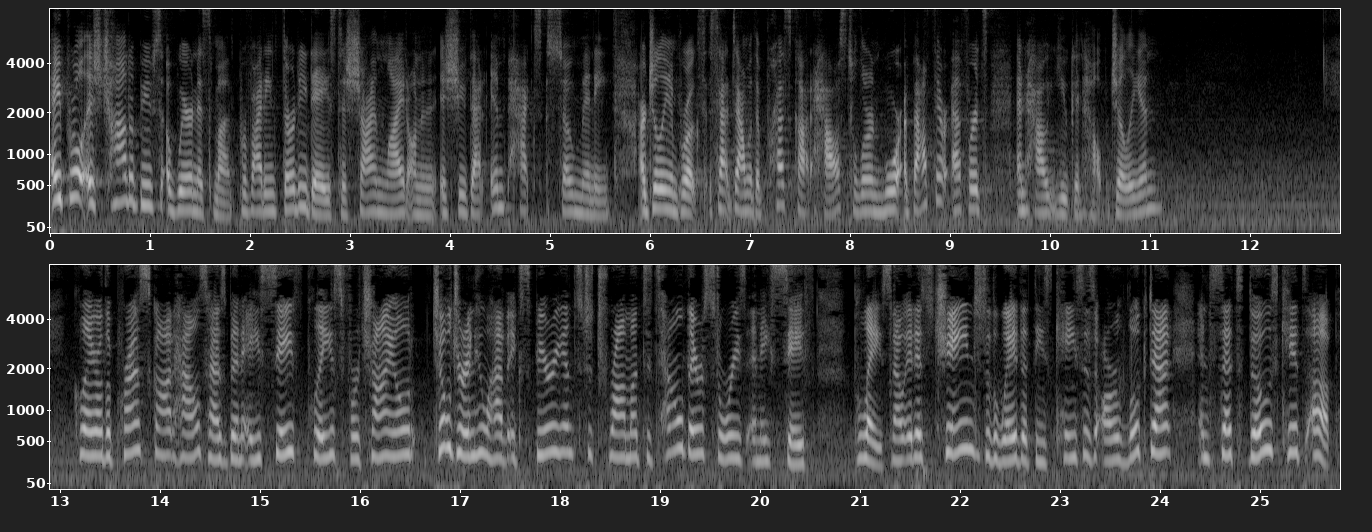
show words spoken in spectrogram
April is Child Abuse Awareness Month, providing 30 days to shine light on an issue that impacts so many. Our Jillian Brooks sat down with the Prescott House to learn more about their efforts and how you can help. Jillian? Claire, the Prescott House has been a safe place for child children who have experienced trauma to tell their stories in a safe place. Now, it has changed the way that these cases are looked at and sets those kids up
